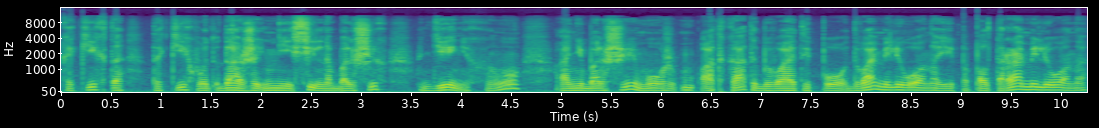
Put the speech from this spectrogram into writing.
каких-то таких вот даже не сильно больших денег. Ну, а небольшие может, откаты бывают и по 2 миллиона, и по полтора миллиона,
